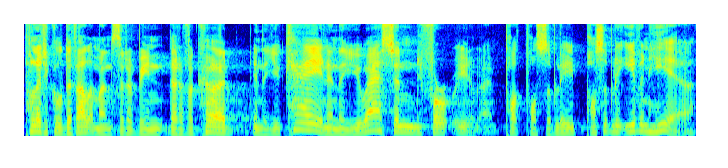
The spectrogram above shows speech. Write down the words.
political developments that have been that have occurred in the UK and in the US and for you know, possibly possibly even here.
